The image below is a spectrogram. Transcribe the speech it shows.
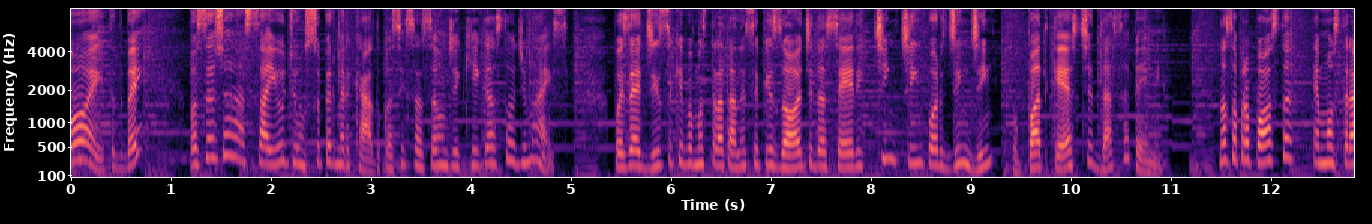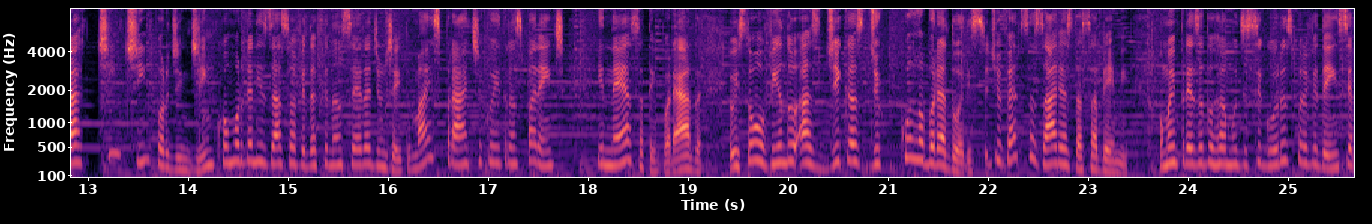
Oi, tudo bem? Você já saiu de um supermercado com a sensação de que gastou demais? Pois é disso que vamos tratar nesse episódio da série Tintim por Dindim, o podcast da Sabem. Nossa proposta é mostrar tintim por dindim como organizar sua vida financeira de um jeito mais prático e transparente. E nessa temporada, eu estou ouvindo as dicas de colaboradores de diversas áreas da Sabem, uma empresa do ramo de seguros, previdência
